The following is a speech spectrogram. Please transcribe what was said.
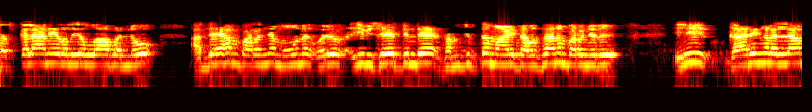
ഹസ്കലാനി റലിയല്ലാഹു അന്നു അദ്ദേഹം പറഞ്ഞ മൂന്ന് ഒരു ഈ വിഷയത്തിന്റെ സംക്ഷിപ്തമായിട്ട് അവസാനം പറഞ്ഞത് ഈ കാര്യങ്ങളെല്ലാം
